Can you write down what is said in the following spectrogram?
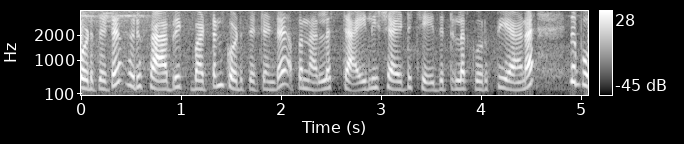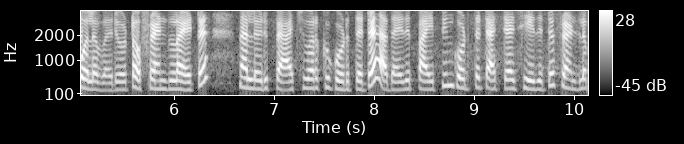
കൊടുത്തിട്ട് ഒരു ഫാബ്രിക് ബട്ടൺ കൊടുത്തിട്ടുണ്ട്. അപ്പോൾ നല്ല സ്റ്റൈലിഷ് ആയിട്ട് ചെയ്തിട്ടുള്ള കുർത്തിയാണ് ഇതുപോലെ വരും കേട്ടോ. ഫ്രണ്ടിലായിട്ട് നല്ലൊരു പാച്ച് വർക്ക് കൊടുത്തിട്ട് അതായത് പൈപ്പിംഗ് കൊടുത്തിട്ട് അറ്റാച്ച് ചെയ്തിട്ട് ഫ്രണ്ടിൽ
